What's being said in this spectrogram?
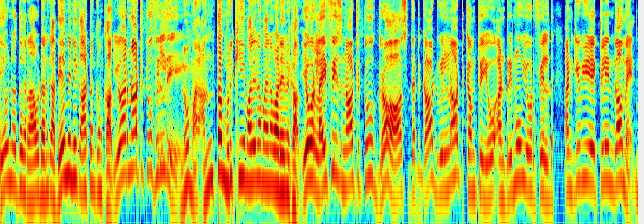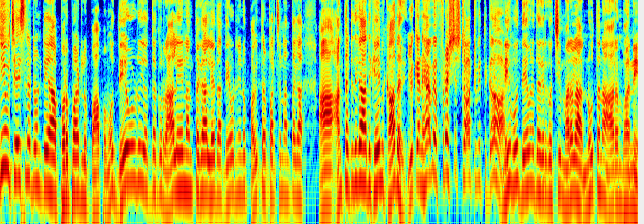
దేవుని వద్దకు రావడానికి అదేమి నీకు ఆటంకం కాదు. You are not too filthy నువ్వు అంత మురికి మలినమైన వాడేమి కాదు. Your life is not too gross that God will not come to you and remove your filth and give you a clean garment నీవు చేసినటువంటి ఆ పొరపాట్లు పాపము దేవుడు వద్దకు రాలేనంతగా లేదా దేవుడు నేను పవిత్రపరచనంతగా ఆ అంతటిదిగా అదికేమి కాదు you can have a fresh start విత్గా నీవు దేవుని దగ్గరకు వచ్చి మరల నూతన ఆరంభాన్ని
